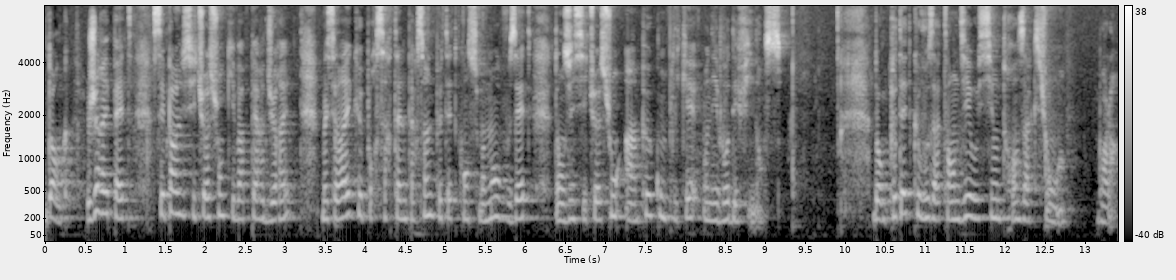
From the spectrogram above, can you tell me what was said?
Donc, je répète, c'est pas une situation qui va perdurer, mais c'est vrai que pour certaines personnes, peut-être qu'en ce moment, vous êtes dans une situation un peu compliquée au niveau des finances. Donc, peut-être que vous attendiez aussi une transaction. Hein. Voilà.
